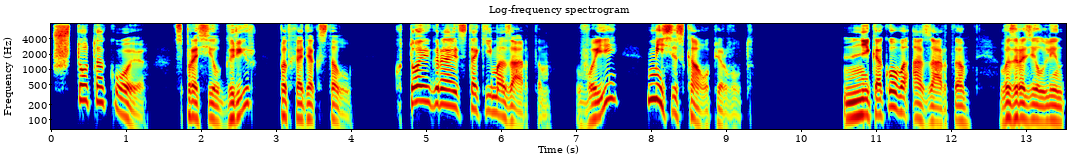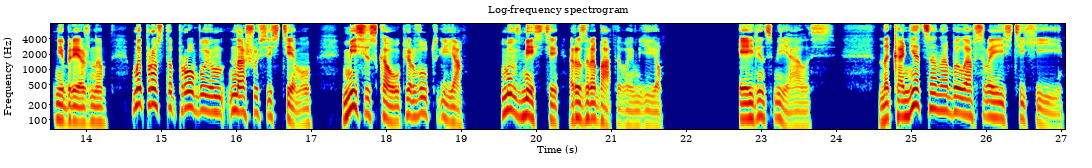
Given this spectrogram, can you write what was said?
Что такое? спросил Грир, подходя к столу. Кто играет с таким азартом? Вы, миссис Каупервуд? Никакого азарта, возразил Линд небрежно. Мы просто пробуем нашу систему. Миссис Каупервуд и я. Мы вместе разрабатываем ее. Эйлин смеялась. Наконец она была в своей стихии.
